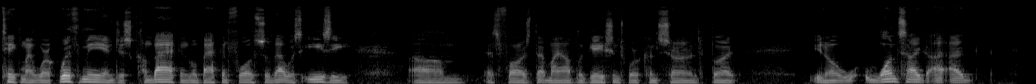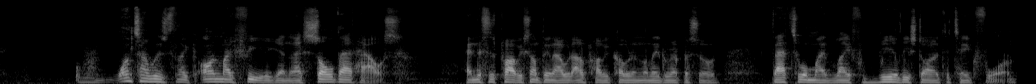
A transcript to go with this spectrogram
take my work with me and just come back and go back and forth. So that was easy um, as far as that my obligations were concerned. But you know, once I, I, I once I was like on my feet again, I sold that house and this is probably something I would I'll probably cover in a later episode. That's when my life really started to take form.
